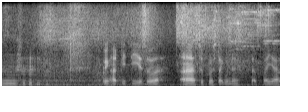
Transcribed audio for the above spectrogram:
Going hard PT also lah. Ah, super tak guna. Tak payah.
